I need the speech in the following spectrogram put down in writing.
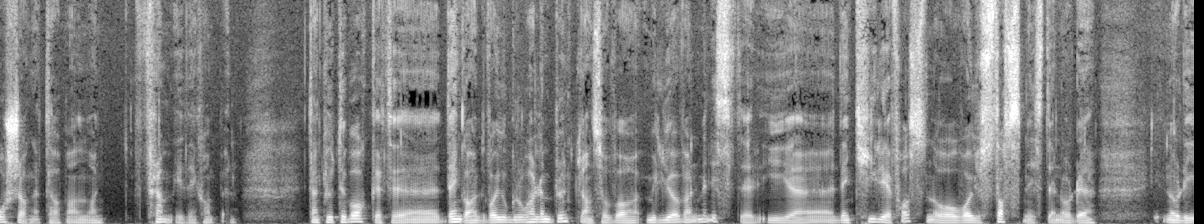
årsaken til at man vant frem i den kampen. Tenk jo tilbake til den gangen. Det var jo Gro Harlem Brundtland som var miljøvernminister i uh, den tidlige fasen, og var jo statsminister når, det, når de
